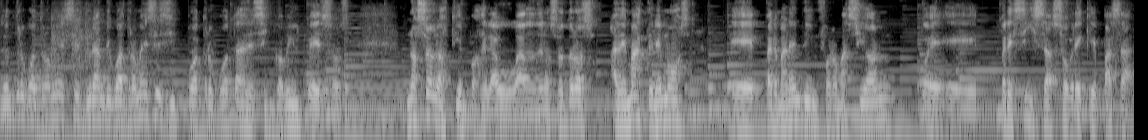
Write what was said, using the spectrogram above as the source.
dentro de cuatro meses, durante cuatro meses y cuatro cuotas de cinco mil pesos. No son los tiempos de la UBA, donde nosotros además tenemos eh, permanente información eh, eh, precisa sobre qué pasa.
